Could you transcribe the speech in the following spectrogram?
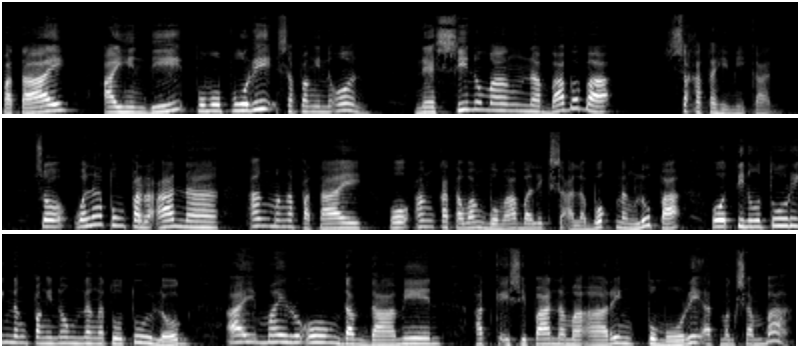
patay ay hindi pumupuri sa Panginoon, ne sino mang nabababa sa katahimikan. So, wala pong paraan na ang mga patay o ang katawang bumabalik sa alabok ng lupa o tinuturing ng Panginoong nangatutulog ay mayroong damdamin at kaisipan na maaring pumuri at magsamba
